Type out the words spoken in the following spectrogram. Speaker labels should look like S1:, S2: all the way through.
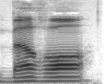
S1: بغى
